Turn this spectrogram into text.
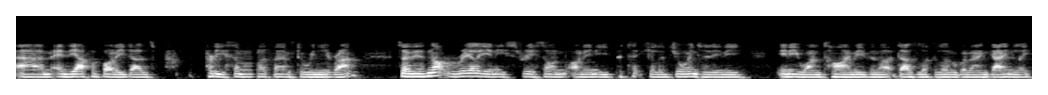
um, and the upper body does pr- pretty similar things to when you run. So there's not really any stress on, on any particular joint at any any one time, even though it does look a little bit ungainly.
